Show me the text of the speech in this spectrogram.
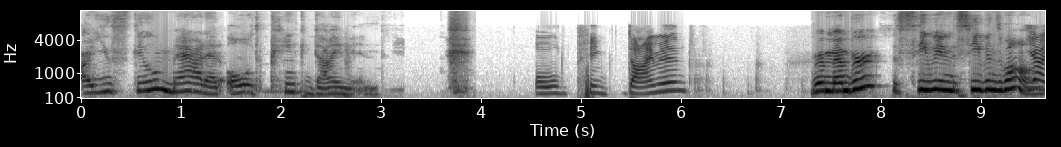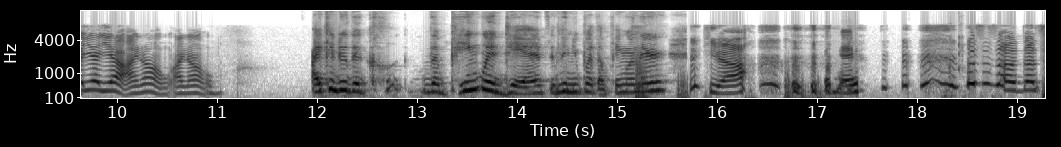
Are you still mad at old Pink Diamond? Old pink diamond? Remember the Steven Steven's mom? Yeah, yeah, yeah. I know, I know. I can do the the penguin dance, and then you put the penguin there. yeah. Okay. this is how. That's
